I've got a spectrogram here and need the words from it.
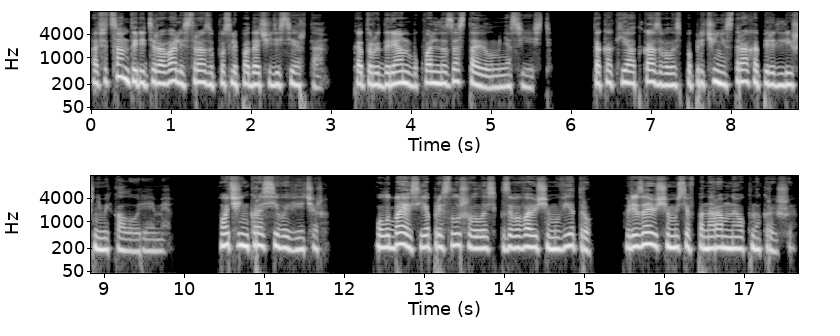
Официанты ретировались сразу после подачи десерта, который Дариан буквально заставил меня съесть, так как я отказывалась по причине страха перед лишними калориями. Очень красивый вечер. Улыбаясь, я прислушивалась к завывающему ветру врезающемуся в панорамные окна крыши.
